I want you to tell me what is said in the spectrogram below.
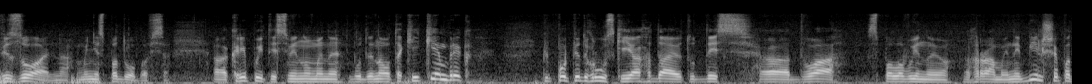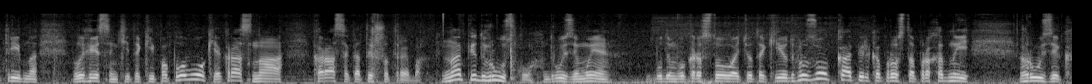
візуально мені сподобався. Кріпитись він у мене буде на отакий кембрик. По підгрузці, я гадаю, тут десь а, два з половиною грами не більше потрібно. Легесенький такий поплавок, якраз на карасика те, що треба. На підгрузку, друзі, ми будемо використовувати отакий от грузок, капелька, просто проходний грузик.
